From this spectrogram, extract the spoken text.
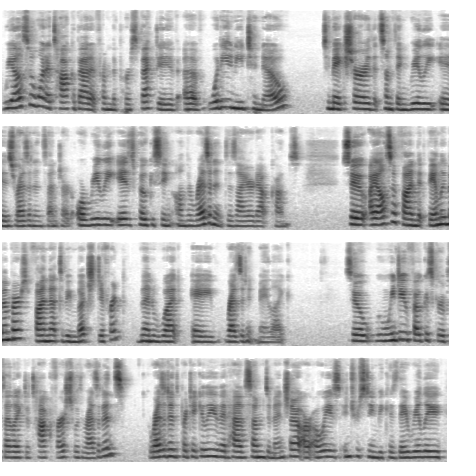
we also want to talk about it from the perspective of what do you need to know to make sure that something really is resident centered or really is focusing on the resident desired outcomes. So I also find that family members find that to be much different than what a resident may like. So when we do focus groups, I like to talk first with residents. Residents, particularly that have some dementia, are always interesting because they really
